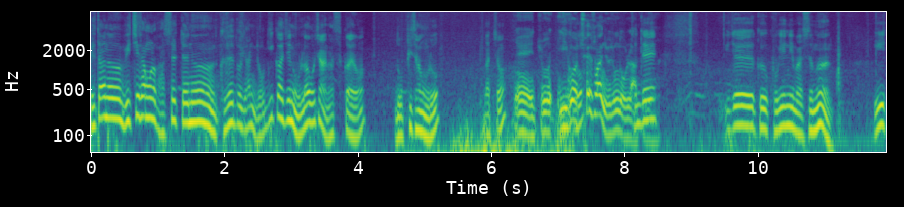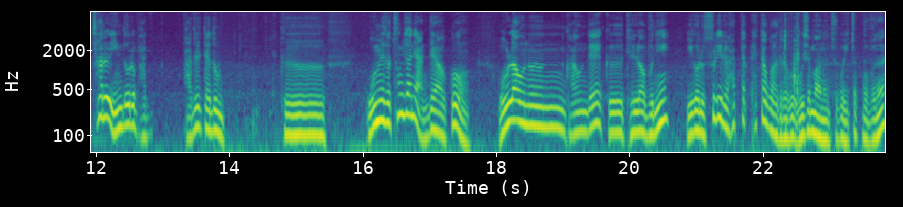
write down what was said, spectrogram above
일단은 위치상으로 봤을 때는 그래도 한 여기까지는 올라오지 않았을까요? 높이상으로 맞죠? 예, 좀 이거 그리고? 최소한 요 정도 올라. 근데 이제 그 고객님 말씀은 이 차를 인도를 받, 받을 때도 그 오면서 충전이 안 돼갖고 올라오는 가운데 그 딜러분이 이거를 수리를 했다, 했다고 하더라고요. 50만 원 주고 이쪽 부분을.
